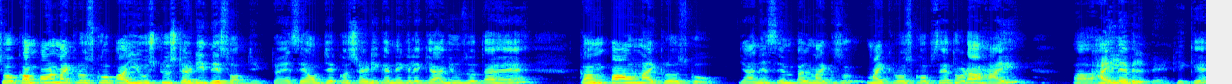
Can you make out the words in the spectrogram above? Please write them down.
So compound microscope I use to study this object तो ऐसे ऑब्जेक्ट को स्टडी करने के लिए क्या यूज़ होता है? कंपाउंड माइक्रोस्कोप यानी सिंपल माइक्रोस्कोप से थोड़ा हाई हाई लेवल पे, ठीक है?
